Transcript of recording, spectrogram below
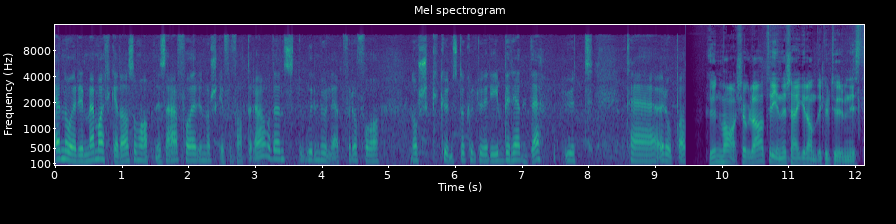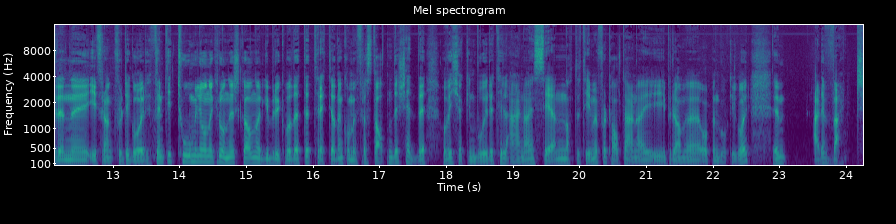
enorme markeder som åpner seg for norske forfattere, og det er en stor mulighet for å få norsk kunst og kultur i bredde ut til Europa. Hun var så glad, Trine Skei Grande, kulturministeren eh, i Frankfurt i går. 52 millioner kroner skal Norge bruke på dette. 30 av dem kommer fra staten. Det skjedde over kjøkkenbordet til Erna en sen nattetime, fortalte Erna i programmet Åpen bok i går. Um, Er det verdt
